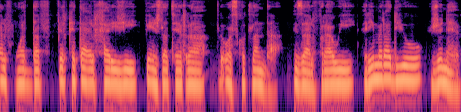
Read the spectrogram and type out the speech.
ألف موظف في القطاع الخارجي في إنجلترا واسكتلندا. نزال فراوي ريم راديو جنيف.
